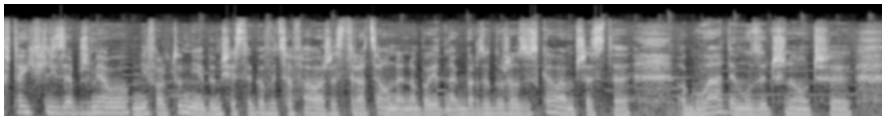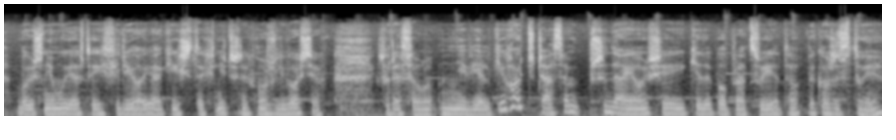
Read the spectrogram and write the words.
w tej chwili zabrzmiało niefortunnie, bym się z tego wycofała, że stracone, no bo jednak bardzo dużo zyskałam przez tę ogładę muzyczną, czy, bo już nie mówię w tej chwili o jakichś technicznych możliwościach, które są niewielkie, choć czasem przydają się i kiedy popracuję, to wykorzystuję.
